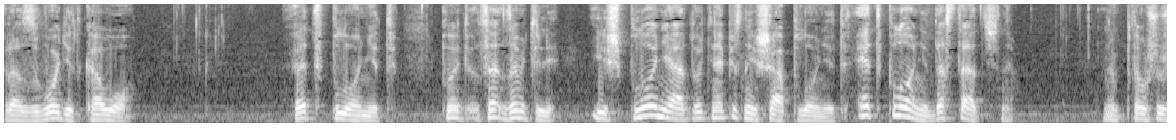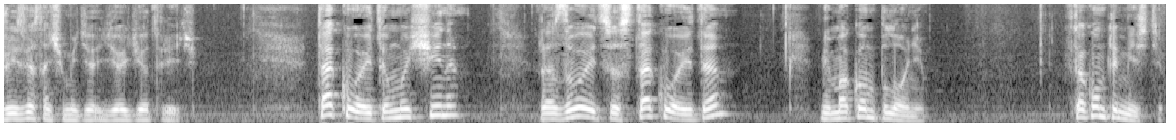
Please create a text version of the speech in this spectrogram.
разводит кого? это плонит. плонит заметили, иш плони, а тут не написано иша плонит. Это плонит, достаточно. Ну, потому что уже известно, о чем идет, идет речь. Такой-то мужчина разводится с такой-то мимаком плони. В таком-то месте.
